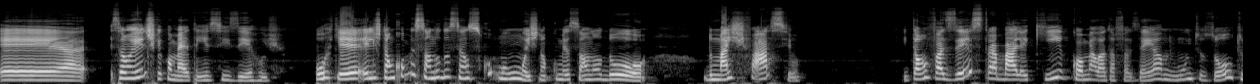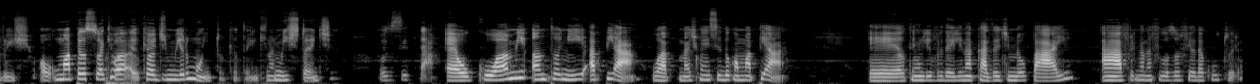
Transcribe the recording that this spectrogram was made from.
É... São eles que cometem esses erros. Porque eles estão começando do senso comum, eles estão começando do, do mais fácil. Então, fazer esse trabalho aqui, como ela tá fazendo, e muitos outros, uma pessoa que eu, que eu admiro muito, que eu tenho aqui na minha estante, Vou citar. É o Kwame Anthony Appiah, mais conhecido como Appiah. É, eu tenho um livro dele na casa de meu pai, A África na Filosofia da Cultura.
